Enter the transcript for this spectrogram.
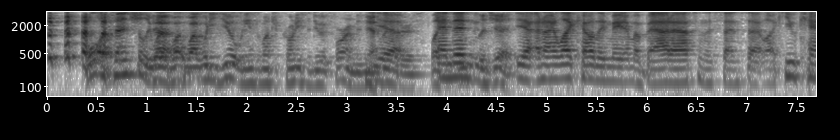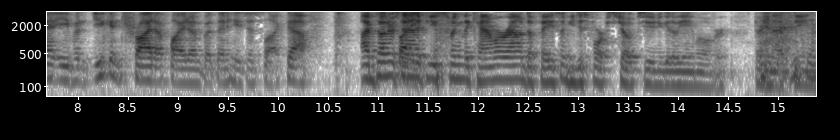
it. well, essentially, Yeah. why, why, why would he do it when he has a bunch of cronies to do it for him in the Yeah. Inquisitors? Like, and then legit. Yeah, and I like how they made him a badass in the sense that like you can't even you can try to fight him, but then he's just like, yeah, I'm to understand Buddy. if you swing the camera around to face him, he just force chokes you and you get a game over during that scene.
